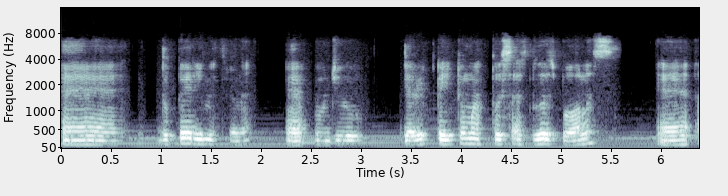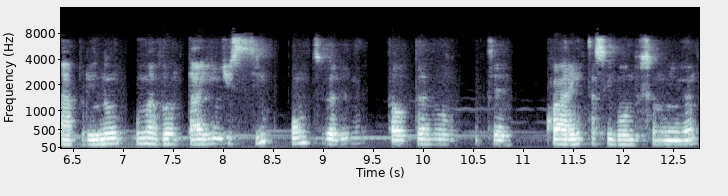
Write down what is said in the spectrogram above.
é, do perímetro, né? É, onde o Gary Payton matou essas duas bolas, é, abrindo uma vantagem de 5 pontos ali, né? Faltando que, 40 segundos, se eu não me engano.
